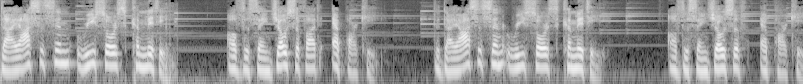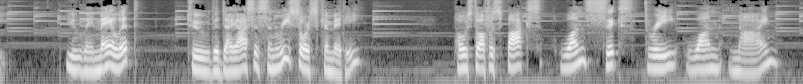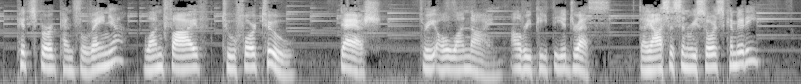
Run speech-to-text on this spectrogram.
Diocesan Resource Committee of the St. Josephat Eparchy. The Diocesan Resource Committee of the St. Joseph Eparchy. You may mail it to the Diocesan Resource Committee, Post Office Box 16319, Pittsburgh, Pennsylvania 15242 dash 3019. I'll repeat the address. Diocesan Resource Committee,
